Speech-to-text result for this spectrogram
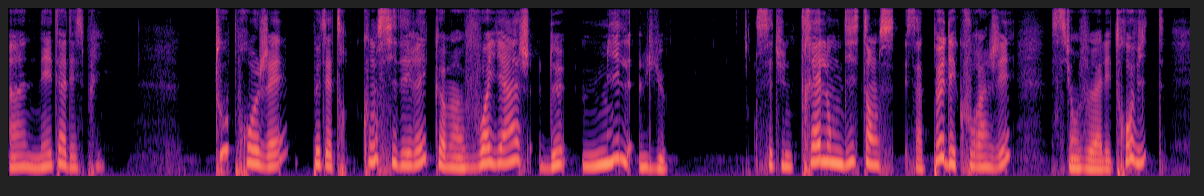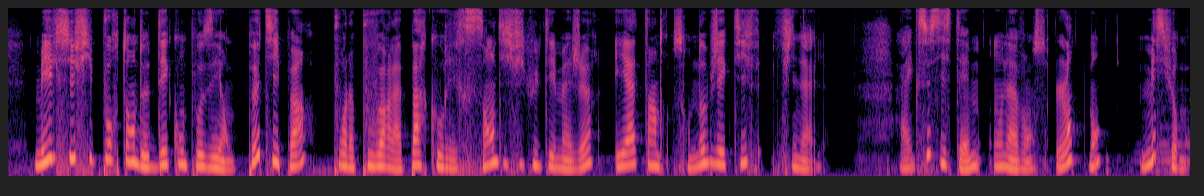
un état d'esprit. Tout projet peut être considéré comme un voyage de 1000 lieues. C'est une très longue distance, ça peut décourager si on veut aller trop vite, mais il suffit pourtant de décomposer en petits pas pour pouvoir la parcourir sans difficulté majeure et atteindre son objectif final. Avec ce système, on avance lentement mais sûrement.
